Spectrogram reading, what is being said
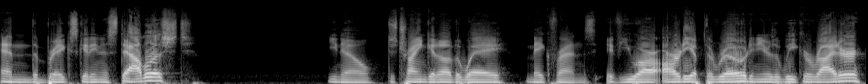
and the break's getting established, you know, just try and get out of the way, make friends. If you are already up the road and you're the weaker rider,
